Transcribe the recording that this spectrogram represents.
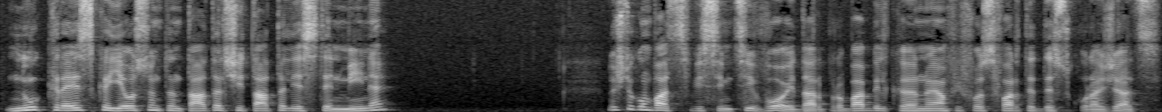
Nu crezi că eu sunt în tatăl și tatăl este în mine? Nu știu cum v-ați fi simțit voi, dar probabil că noi am fi fost foarte descurajați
